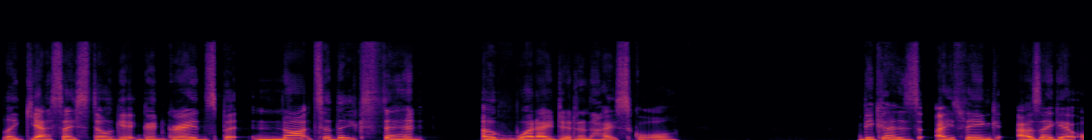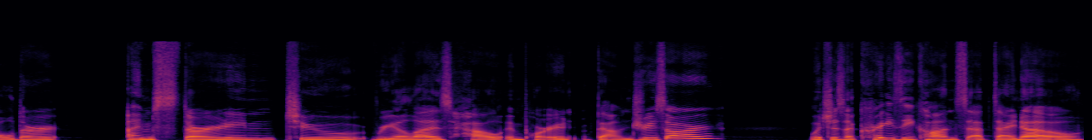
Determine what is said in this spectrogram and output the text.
Like, yes, I still get good grades, but not to the extent of what I did in high school. Because I think as I get older, I'm starting to realize how important boundaries are, which is a crazy concept, I know.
